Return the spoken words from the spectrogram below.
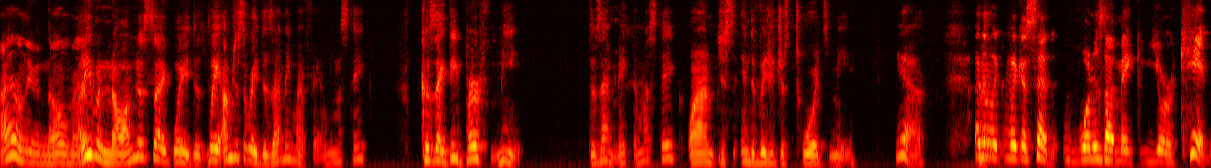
I don't even know, man. I don't even know. I'm just like, wait, does wait? I'm just wait. Does that make my family a mistake? Because like they birthed me. Does that make them a mistake, or I'm just individual just towards me? Yeah. And then, like like I said, what does that make your kid?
